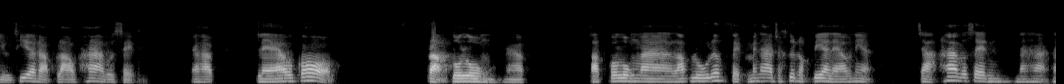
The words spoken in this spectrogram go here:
อยู่ที่ระดับราว5%นะครับ แล้วก็ปรับตัวลงนะครับปรับตัวลงมารับรู้เรื่องเฟดไม่น่าจะขึ้นดอกเบี้ยแล้วเนี่ยจาก 5%นะฮะณ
